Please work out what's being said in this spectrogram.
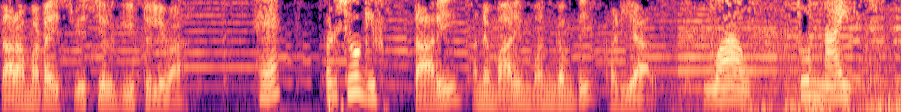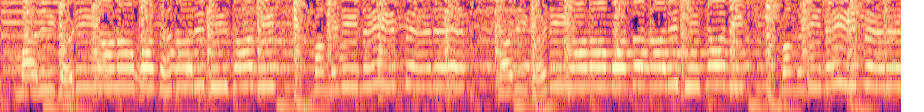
તારા માટે સ્પેશિયલ ગિફ્ટ લેવા. હે? પણ શું ગિફ્ટ તારી અને મારી મનગમતી ઘડિયાળ. વાવ સો નાઇસ મારી ઘડિયાળ બાંધનારી બીજાની બંગડી નહીં પહેરે. મારી ઘડિયાળ બાંધનારી બીજાની બંગડી નહીં પહેરે.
